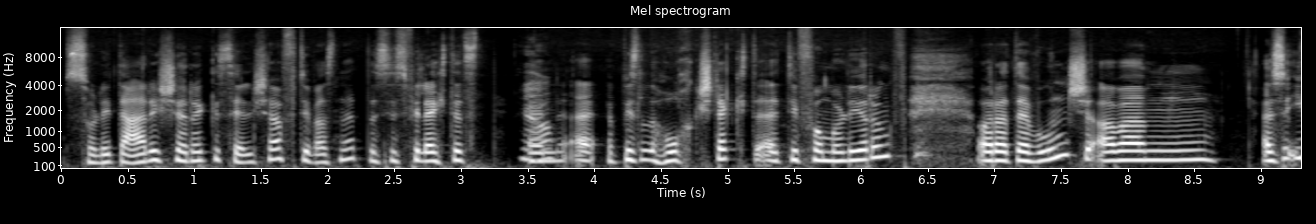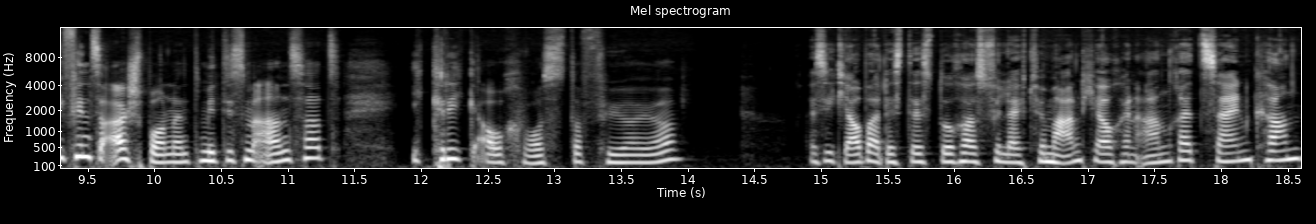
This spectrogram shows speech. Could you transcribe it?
solidarischere Gesellschaft. Ich weiß nicht, das ist vielleicht jetzt ja. ein, äh, ein bisschen hochgesteckt, äh, die Formulierung oder der Wunsch, aber ähm, also ich finde es auch spannend mit diesem Ansatz, ich kriege auch was dafür, ja. Also ich glaube auch, dass das durchaus vielleicht für manche auch ein Anreiz sein kann.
